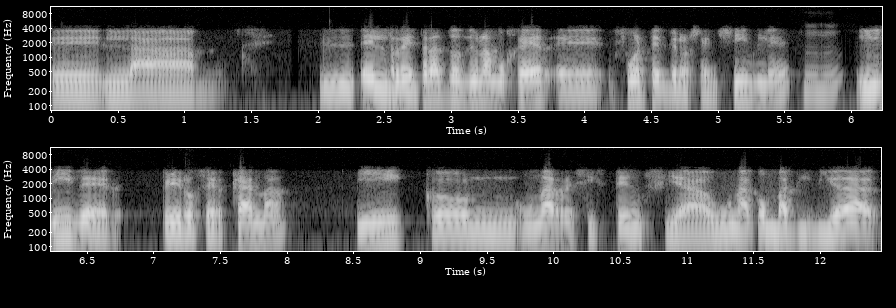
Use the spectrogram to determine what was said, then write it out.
eh, la, el retrato de una mujer eh, fuerte pero sensible, líder pero cercana y con una resistencia, una combatividad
